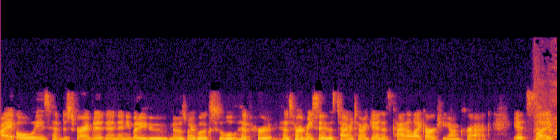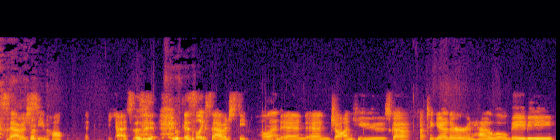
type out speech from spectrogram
I always have described it, and anybody who knows my books will have heard has heard me say this time and time again. It's kind of like Archie on crack. It's like Savage Steve Holland yeah, it's, it's like Savage Steve Holland and and John Hughes got together and had a little baby.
